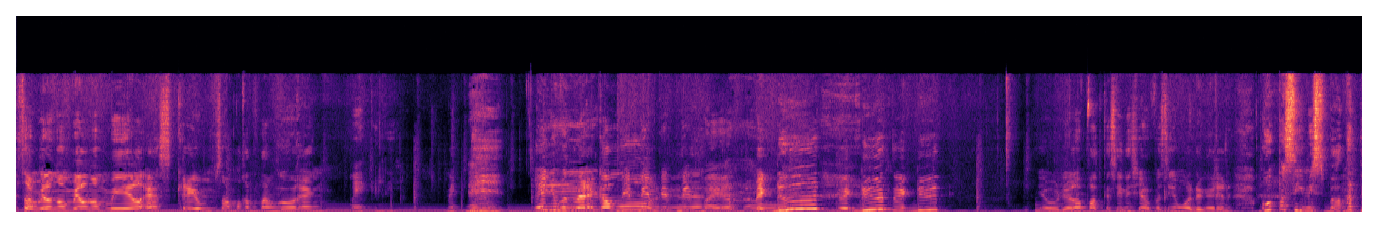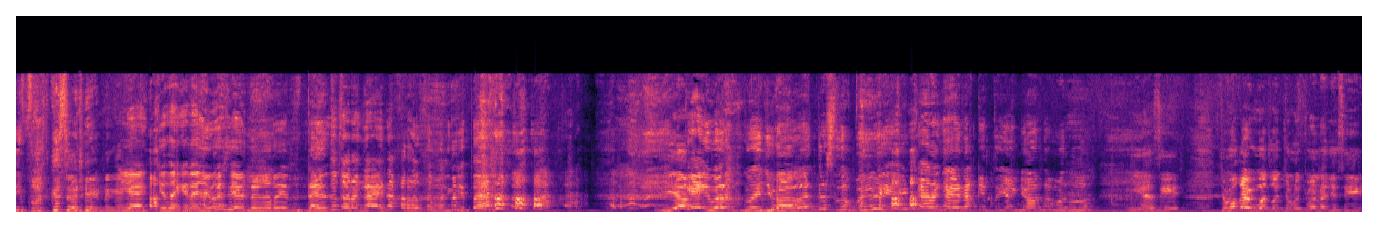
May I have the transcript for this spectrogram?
Sambil ngemil-ngemil es krim sama kentang goreng McD McD. Eh, nyebut merek kamu. bip, bip, bip, bip. Ya. bayar dong McDude, McDude, McDude. Ya udahlah podcast ini siapa sih yang mau dengerin? Gue pesimis banget nih podcast ada yang dengerin. Iya kita kita juga sih yang dengerin dan itu karena nggak enak karena teman kita Iya. kayak ibarat gue jualan terus lo beli karena nggak enak itu yang jualan temen lo Iya sih. Cuma kayak buat lucu-lucuan aja sih.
